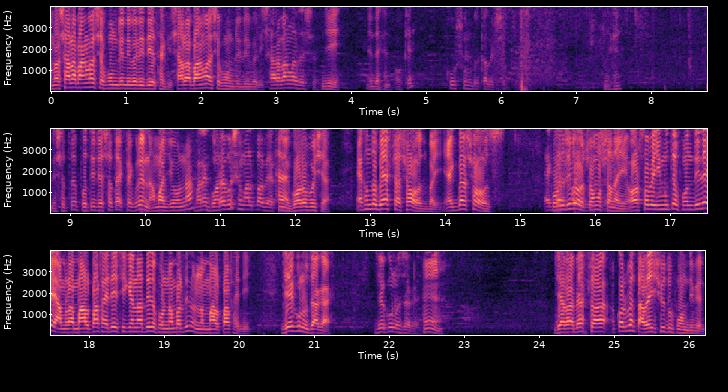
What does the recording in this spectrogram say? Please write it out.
আমরা সারা বাংলাদেশে হোম ডেলিভারি দিয়ে থাকি। সারা বাংলাদেশে হোম ডেলিভারি সারা বাংলাদেশে? জি এই দেখেন। ওকে খুব সুন্দর কালেকশন দেখেন। এর সাথে প্রতিটার সাথে একটা করে নামাজিও না? মানে ঘরে বসে মাল পাবে হ্যাঁ গড় বৈশা এখন তো ব্যবসা সহজ ভাই একবার সহজ। ফোন দিব সমস্যা নাই। হোয়াটসঅ্যাপে ইমুতে ফোন দিলে আমরা মাল পাঠাই দিই ঠিকানা দিলে ফোন নাম্বার দিলে মাল পাঠাই দিই। যে কোনো জায়গায়। যে কোনো জায়গায়। হ্যাঁ। যারা ব্যবসা করবেন তারাই শুধু ফোন দিবেন।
